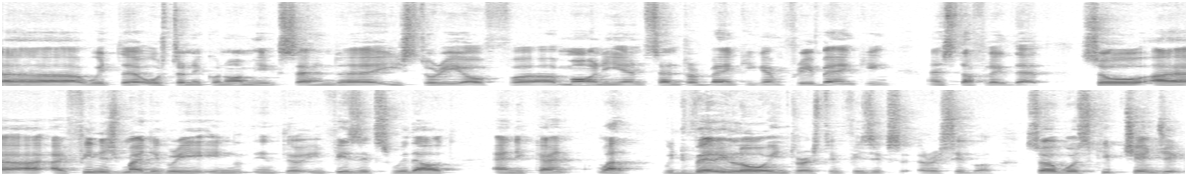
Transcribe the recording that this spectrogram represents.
uh, with uh, Austrian economics and uh, history of uh, money and central banking and free banking and stuff like that. So I, I finished my degree in, in, in physics without any kind, well, with very low interest in physics residual. So I was keep changing.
